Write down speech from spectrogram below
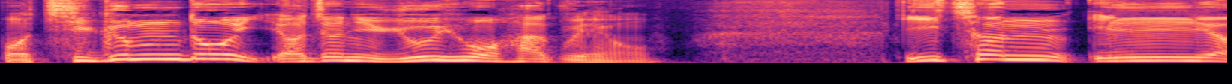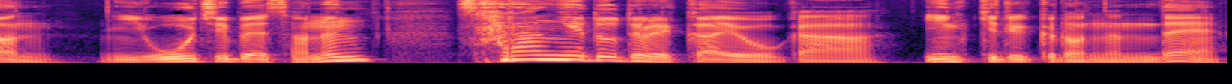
뭐 지금도 여전히 유효하고요. 2001년 이 5집에서는 사랑해도 될까요가 인기를 끌었는데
